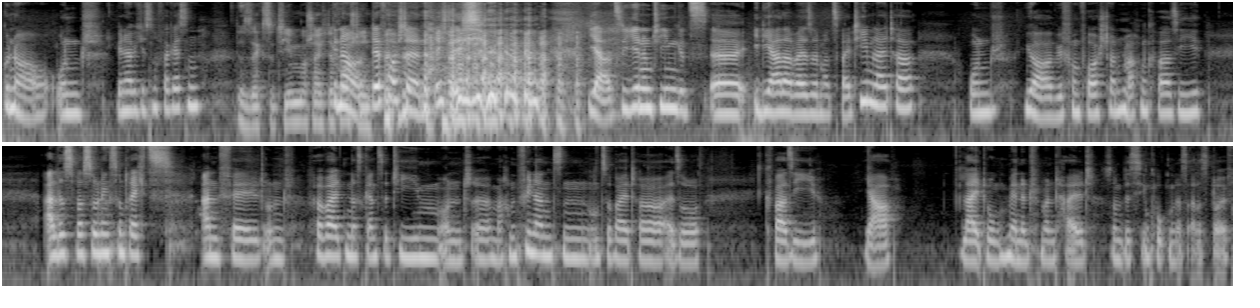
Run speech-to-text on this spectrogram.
Genau. Und wen habe ich jetzt noch vergessen? Das sechste Team wahrscheinlich der genau, Vorstand. der Vorstand, richtig. ja, zu jedem Team gibt es äh, idealerweise immer zwei Teamleiter. Und ja, wir vom Vorstand machen quasi alles, was so links und rechts anfällt und verwalten das ganze Team und äh, machen Finanzen und so weiter. Also quasi, ja, Leitung, Management halt, so ein bisschen gucken, dass alles läuft.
